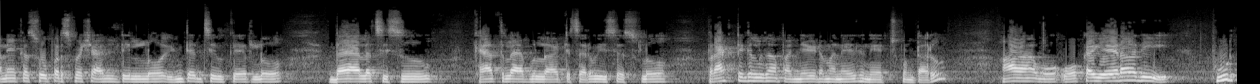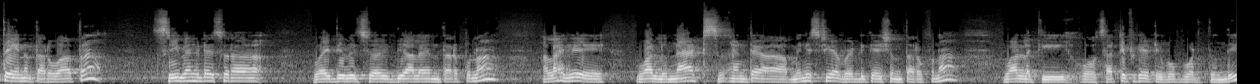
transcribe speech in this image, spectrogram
అనేక సూపర్ స్పెషాలిటీల్లో ఇంటెన్సివ్ కేర్లో డయాలసిస్ క్యాత్ ల్యాబ్ లాంటి సర్వీసెస్లో ప్రాక్టికల్గా పనిచేయడం అనేది నేర్చుకుంటారు. ఆ ఒక ఏడాది పూర్తయిన తర్వాత శ్రీ వెంకటేశ్వర వైద్య విశ్వవిద్యాలయం తరపున అలాగే వాళ్ళు నాట్స్ అంటే ఆ మినిస్ట్రీ ఆఫ్ ఎడ్యుకేషన్ తరఫున వాళ్ళకి ఓ సర్టిఫికేట్ ఇవ్వబడుతుంది.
